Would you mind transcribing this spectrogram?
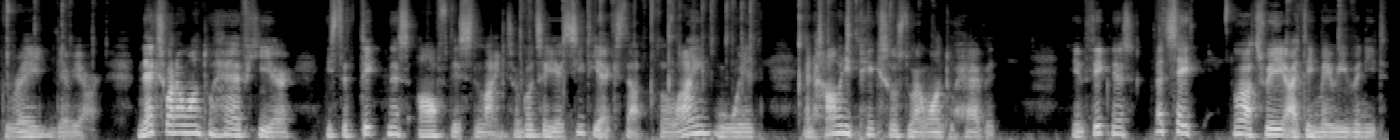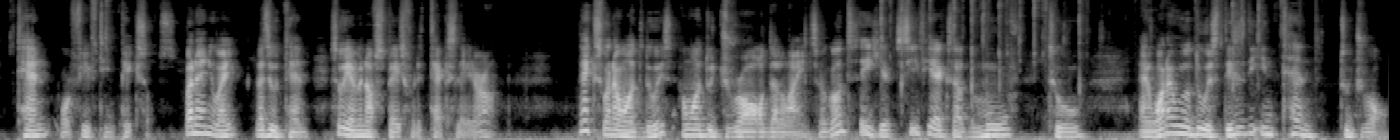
gray, there we are. Next, what I want to have here is the thickness of this line. So I'm going to say here ctx.line width, and how many pixels do I want to have it in thickness? Let's say, well, 3, I think maybe even need 10 or 15 pixels. But anyway, let's do 10, so we have enough space for the text later on. Next, what I want to do is I want to draw the line. So I'm going to say here ctx.move to and what I will do is, this is the intent to draw.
